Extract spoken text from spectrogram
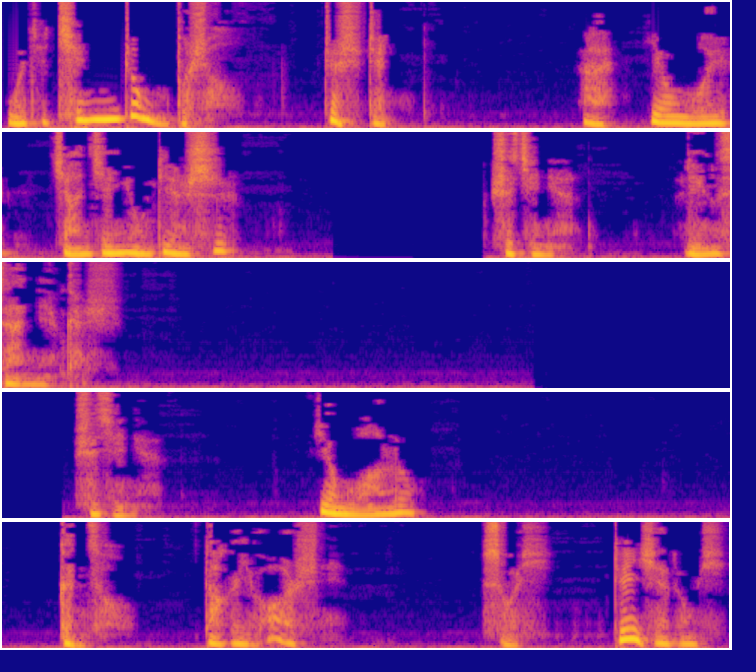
我的听众不少，这是真的。啊，因为我讲经用电视十几年了，零三年开始，十几年，用网络更早，大概有二十年，所以这些东西。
